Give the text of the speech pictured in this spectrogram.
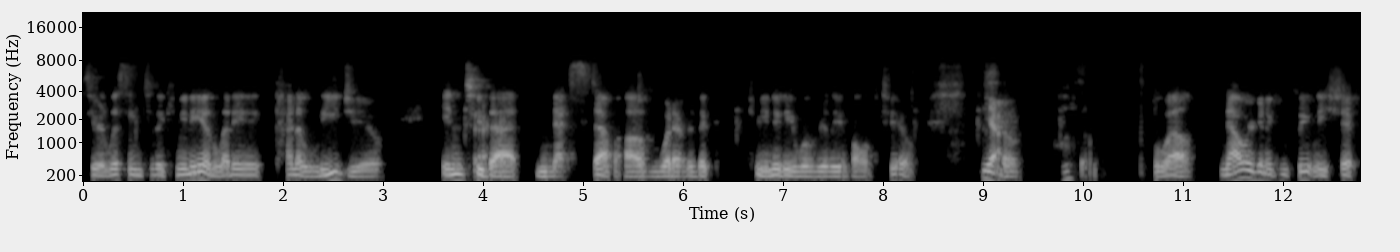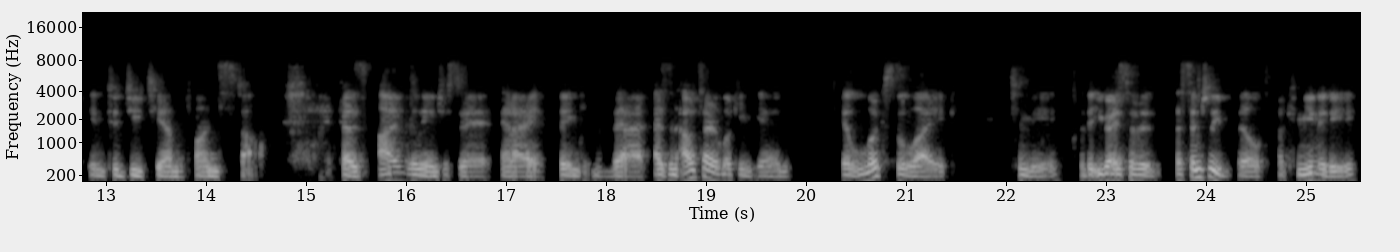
So you're listening to the community and letting it kind of lead you into exactly. that next step of whatever the community will really evolve too. Yeah. So, awesome. Well, now we're going to completely shift into GTM fun stuff because I'm really interested in it. And I think that as an outsider looking in, it looks like to me that you guys have essentially built a community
